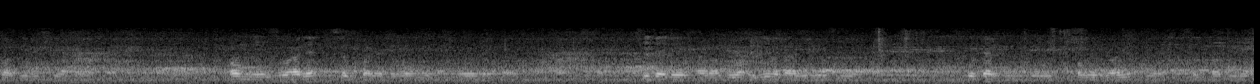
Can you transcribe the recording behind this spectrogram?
ဘာဖြစ်လို့ရှိရလဲ။အမေဇွားနဲ့စုပ်ပါတယ်ဘယ်လိုလဲ။ဖြစ်တဲ့အခါမှာဘုရားအရေးမပါဘူးလို့ဆိုတယ်။ကိုယ်တက်ကိုဘယ်လိုလဲ။စုပ်ပါတယ်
